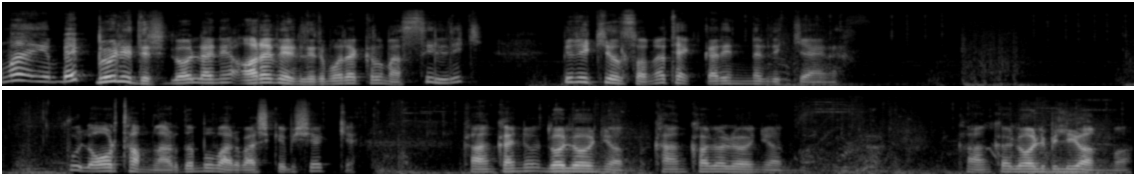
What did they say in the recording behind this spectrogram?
Ama hep böyledir. LoL hani ara verilir bırakılmaz. Sildik. 1-2 yıl sonra tekrar indirdik yani. Full ortamlarda bu var. Başka bir şey yok ki. Kanka LoL oynuyor mu? Kanka LoL oynuyor mu? Kanka LoL biliyor mu?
